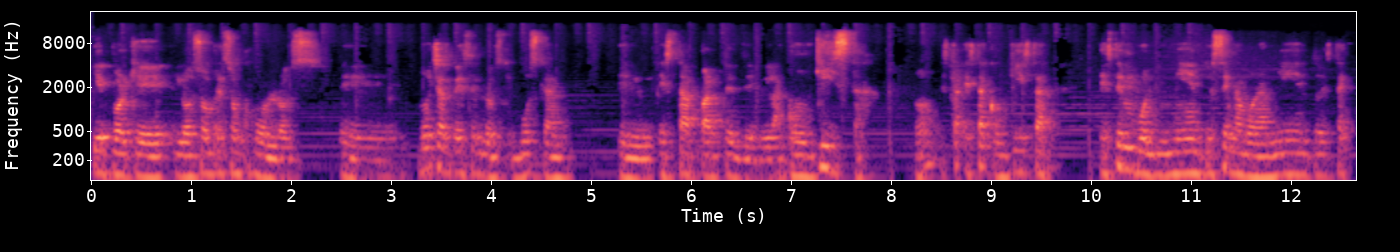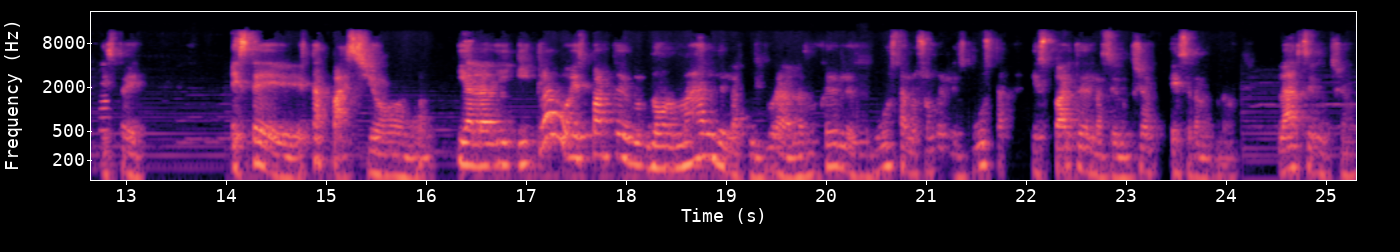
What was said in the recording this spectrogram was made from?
Y porque los hombres son como los, eh, muchas veces los que buscan esta parte de la conquista, ¿no? Esta, esta conquista, este envolvimiento, este enamoramiento, este, este, esta pasión, ¿no? Y, a la- y, y claro, es parte normal de la cultura, a las mujeres les gusta, a los hombres les gusta, es parte de la seducción, esa es la la seducción.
